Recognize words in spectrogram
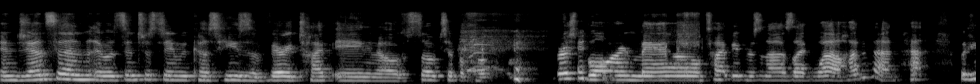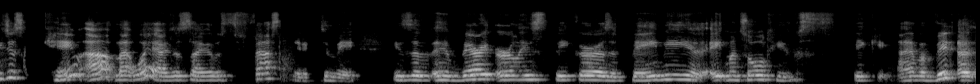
And Jensen, it was interesting because he's a very type A, you know, so typical. Firstborn male type A person. I was like, wow, how did that happen? But he just came out that way. I just like, it was fascinating to me. He's a, a very early speaker as a baby, eight months old, he was speaking. I have a video, uh,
